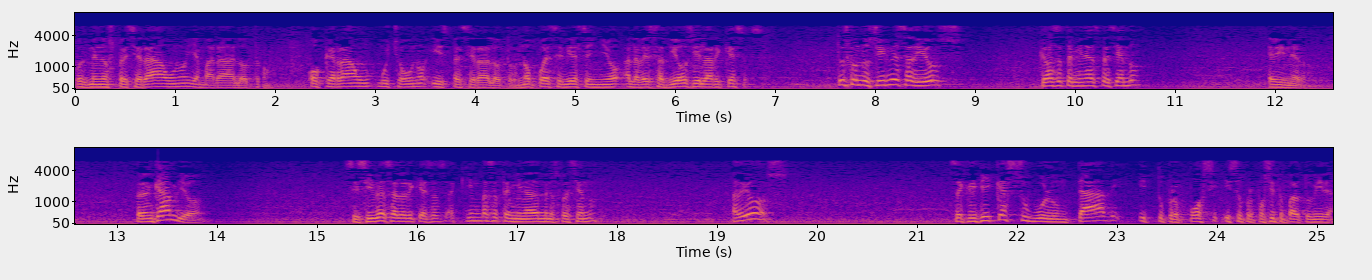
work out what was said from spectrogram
pues menospreciará a uno y amará al otro, o querrá mucho uno y despreciará al otro. No puede servir al Señor a la vez a Dios y a las riquezas. Entonces, cuando sirves a Dios, ¿qué vas a terminar despreciando? El dinero. Pero en cambio, si sirves a las riquezas, ¿a quién vas a terminar menospreciando? A Dios. Sacrifica su voluntad y, tu propósito, y su propósito para tu vida.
